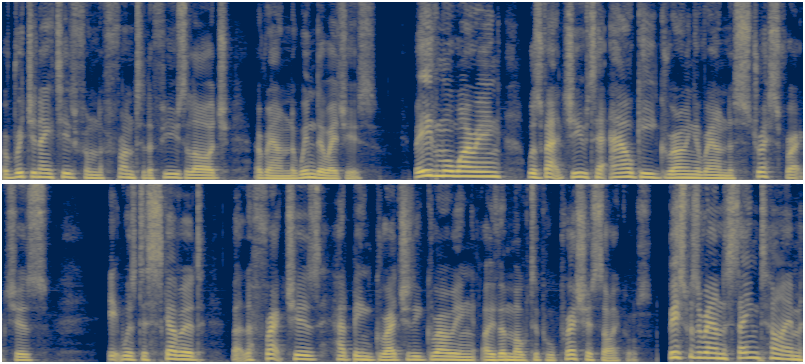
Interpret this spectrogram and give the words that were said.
originated from the front of the fuselage around the window edges. But even more worrying was that due to algae growing around the stress fractures, it was discovered that the fractures had been gradually growing over multiple pressure cycles. This was around the same time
